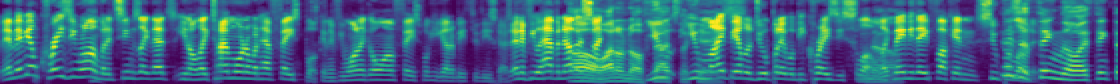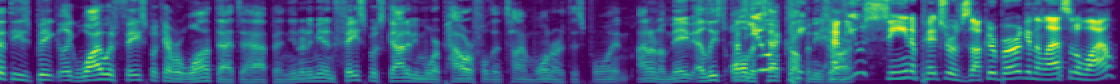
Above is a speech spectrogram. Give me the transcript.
And maybe I'm crazy wrong, hmm. but it seems like that's you know like Time Warner would have Facebook, and if you want to go on Facebook, you got to be through these guys. And if you have another Oh, site, I don't know if you that's the you might be able to do it, but it would be crazy slow. No. Like maybe they'd fucking super Here's load the thing, though. I think that these big, like, why would Facebook ever want that to happen? You know what I mean? And Facebook's got to be more powerful than Time Warner at this point. I don't know. Maybe at least all Have the tech companies are. Have are. you seen a picture of Zuckerberg in the last little while?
